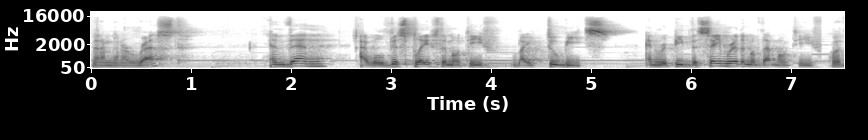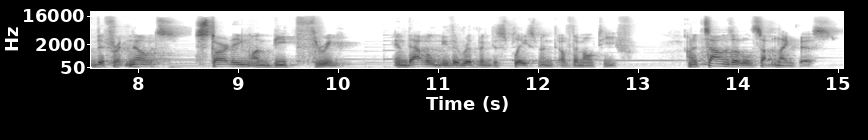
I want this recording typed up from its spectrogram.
then I'm going to rest, and then I will displace the motif by two beats and repeat the same rhythm of that motif with different notes starting on beat 3. And that will be the rhythmic displacement of the motif. And it sounds a little something like this.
